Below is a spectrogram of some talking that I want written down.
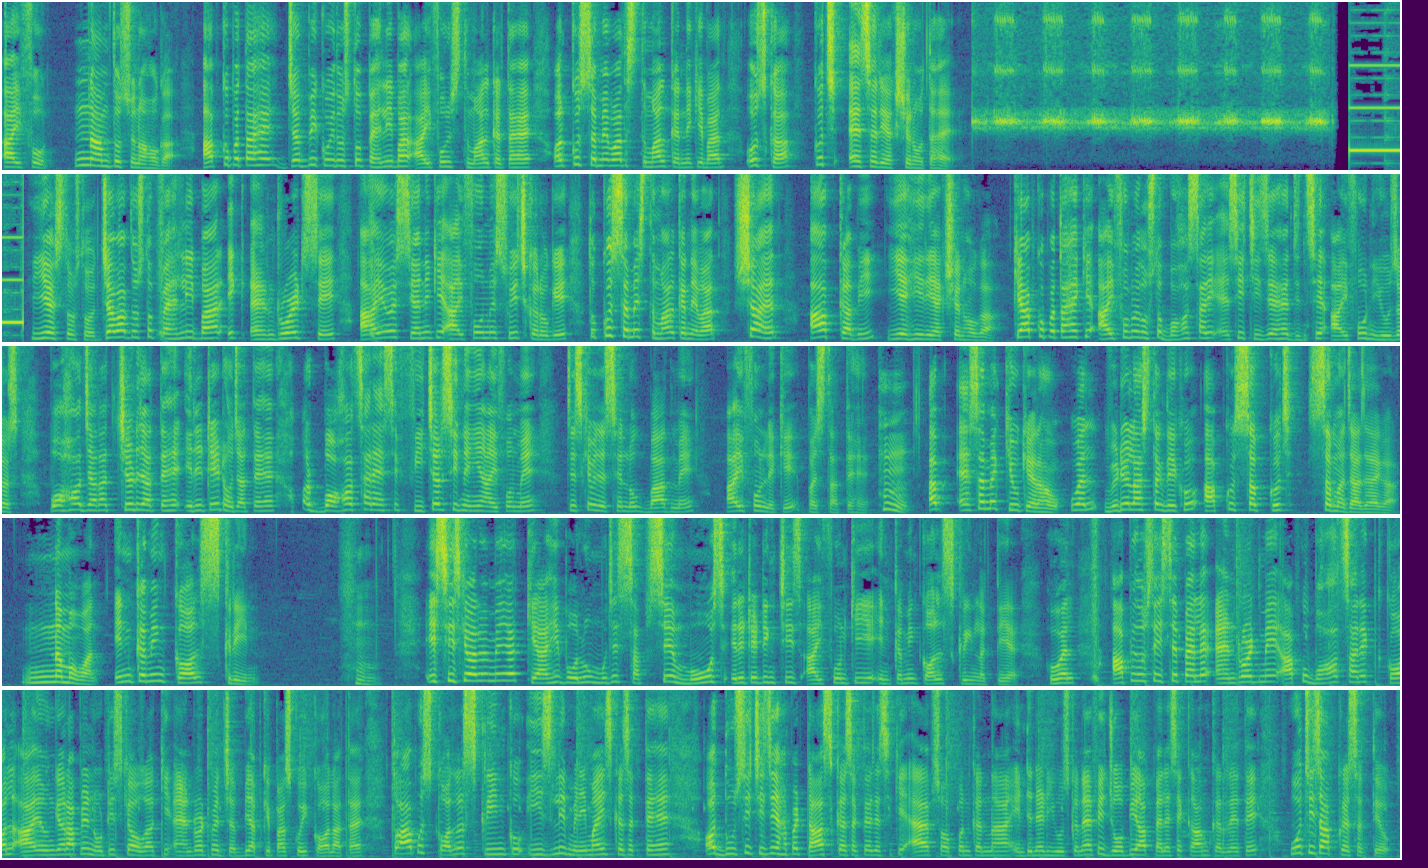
IPhone नाम तो सुना होगा। आपको पता है जब भी कोई दोस्तों पहली बार आईफोन इस्तेमाल करता है और कुछ समय बाद इस्तेमाल करने के बाद उसका कुछ ऐसा रिएक्शन होता है। यस yes, दोस्तों जब आप दोस्तों पहली बार एक एंड्रॉयड से iOS यानी कि आईफोन में स्विच करोगे तो कुछ समय इस्तेमाल करने बाद शायद आपका भी यही रिएक्शन होगा। क्या आपको पता है कि आईफोन में दोस्तों बहुत सारी ऐसी चीज़ें हैं जिनसे आईफोन यूज़र्स बहुत ज़्यादा चिढ़ जाते हैं इरिटेट हो जाते हैं और बहुत सारे ऐसे फीचर्स ही नहीं है आईफोन में जिसकी वजह से लोग बाद में आईफोन लेके पछताते हैं। हम्म अब ऐसा मैं क्यों कह रहा हूँ? वेल well, वीडियो लास्ट तक देखो आपको सब कुछ समझ आ जाएगा। Number one incoming call screen इस चीज़ के बारे में मैं यार क्या ही बोलूँ मुझे सबसे मोस्ट इरिटेटिंग चीज़ आईफोन की ये इनकमिंग कॉल स्क्रीन लगती है। Well, आपने दोस्तों इससे पहले एंड्रॉयड में आपको बहुत सारे कॉल आए होंगे और आपने नोटिस किया होगा कि एंड्रॉयड में जब भी आपके पास कोई कॉल आता है तो आप उस कॉलर स्क्रीन को ईजिली मिनिमाइज कर सकते हैं और दूसरी चीज़ें यहाँ पर टास्क कर सकते हैं जैसे कि ऐप्स ओपन करना इंटरनेट यूज़ करना या फिर जो भी आप पहले से काम कर रहे थे वो चीज़ आप कर सकते हो।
